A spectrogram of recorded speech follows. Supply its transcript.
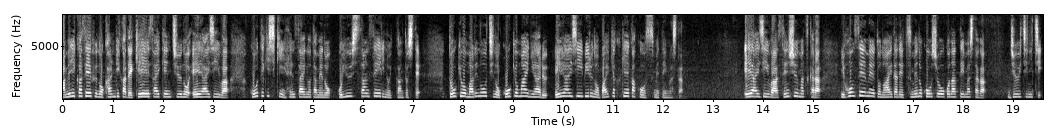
アメリカ政府の管理下で経営再建中の AIG は、公的資金返済のための保有資産整理の一環として、東京丸の内の皇居前にある AIG ビルの売却計画を進めていました。AIG は先週末から日本生命との間で詰めの交渉を行っていましたが、11日、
